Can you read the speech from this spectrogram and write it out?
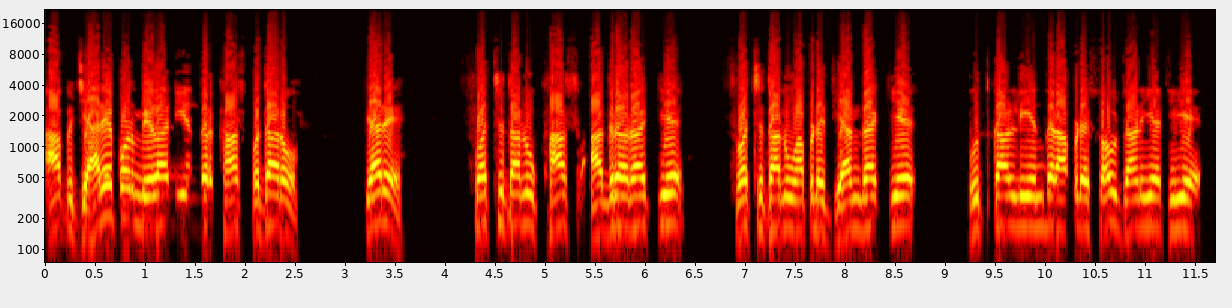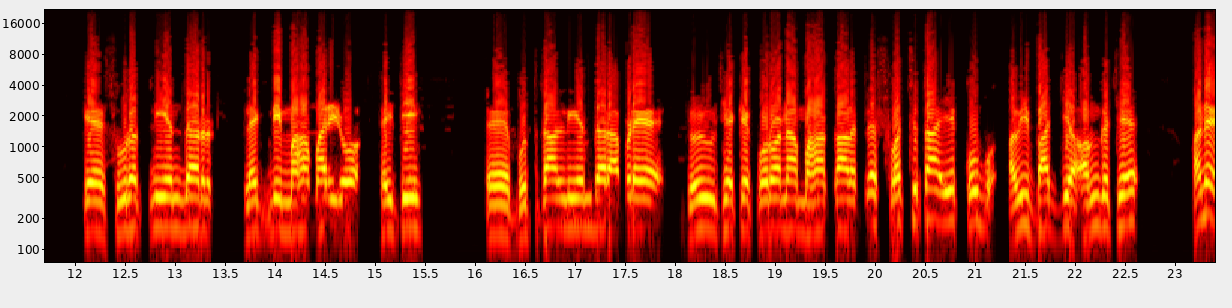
આપ જ્યારે પણ મેળાની અંદર ખાસ પધારો, ત્યારે સ્વચ્છતાનું ખાસ આગ્રહ રાખીએ, સ્વચ્છતાનું આપણે ધ્યાન રાખીએ. ભૂતકાળની અંદર આપણે સૌ જાણીએ છીએ કે સુરતની અંદર ફ્લેગની મહામારીઓ થઈ હતી. એ ભૂતકાળની અંદર આપણે જોયું છે કે કોરોના મહાકાળ એટલે સ્વચ્છતા એ ખૂબ અવિભાજ્ય અંગ છે. અને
